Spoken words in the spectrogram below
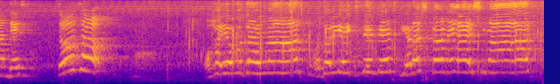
さんです。どうぞ。おはようございます。踊り屋一年です。よろしくお願いします。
